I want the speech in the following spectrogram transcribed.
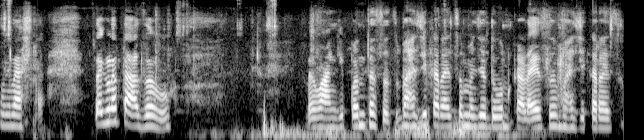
मग नाश्ता. सगळं ताजं हो. तर वांगी पण तसंच. भाजी करायचं म्हणजे दोन काढायचं भाजी करायचं.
